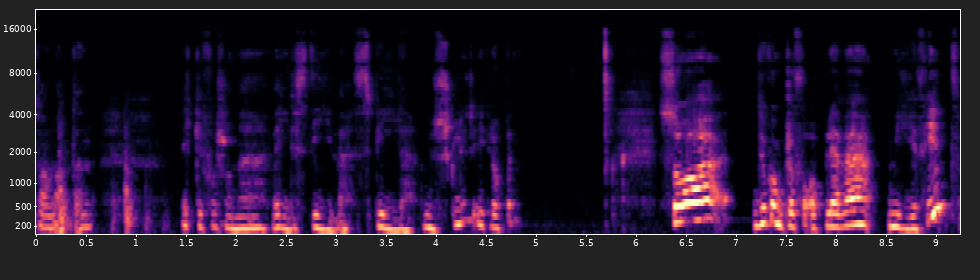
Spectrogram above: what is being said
Sånn at en ikke får sånne veldig stive spillemuskler i kroppen. Så du kommer til å få oppleve mye fint.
